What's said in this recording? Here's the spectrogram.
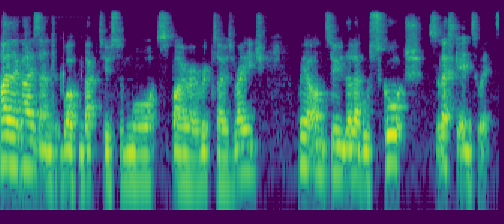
Hi there guys and welcome back to some more Spyro Ripto's Rage. We are on to the level Scorch, so let's get into it.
